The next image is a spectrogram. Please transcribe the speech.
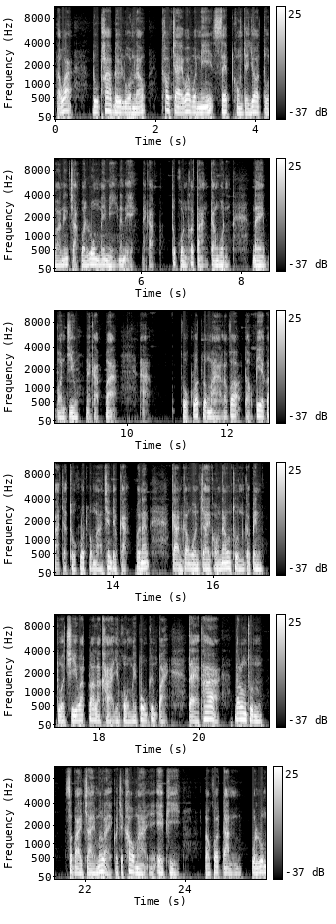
แต่ว่าดูภาพโดยรวมแล้วเข้าใจว่าวันนี้เซตคงจะย่อตัวเนื่องจากวอลลุ่มไม่มีนั่นเองนะครับทุกคนก็ต่างกังวลในบอลจิวนะครับว่า ถูกลดลงมา แล้วก็ดอกเบี้ยก็อาจจะถูกลดลงมาเช่นเดียวกัน เพราะนั้นการกังวลใจของนักลงทุนก็เป็นตัวชี้วัดว่าราคายังคงไม่พุ่งขึ้นไป แต่ถ้านักลงทุนสบายใจเมื่อไหร่ก็จะเข้ามา AP แล้วก็ดันวอลุ่ม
